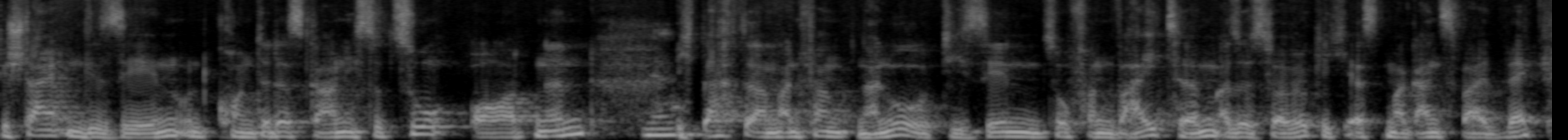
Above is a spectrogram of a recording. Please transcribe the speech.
Gestalten gesehen und konnte das gar nicht so zuordnen. Ja. Ich dachte am Anfang, na nu, die sehen so von weitem, also es war wirklich erst mal ganz weit weg,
